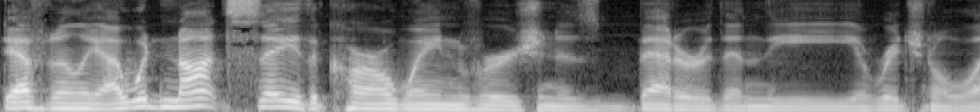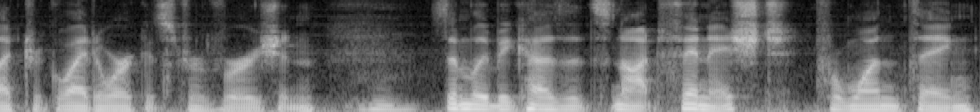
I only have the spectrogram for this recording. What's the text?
Definitely. I would not say the Carl Wayne version is better than the original Electric Light Orchestra version, mm-hmm. simply because it's not finished, for one thing.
